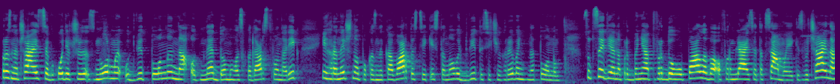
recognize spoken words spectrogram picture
призначається, виходячи з норми у 2 тонни на одне домогосподарство на рік і граничного показника вартості, який становить 2 тисячі гривень на тонну. Субсидія на придбання твердого палива оформляється так само, як і звичайна.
